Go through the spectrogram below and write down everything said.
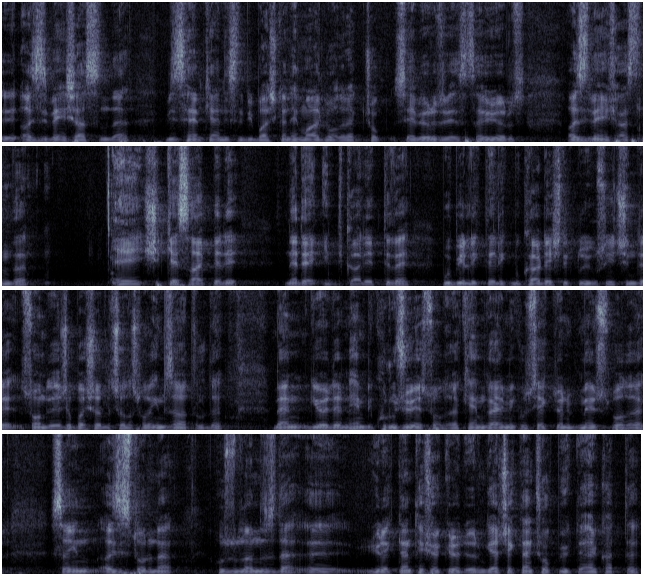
e, Aziz Bey'in şahsında biz hem kendisini bir başkan hem abi olarak çok seviyoruz ve sayıyoruz. Aziz Bey'in şahsında e, şirket sahipleri ne de intikal etti ve bu birliktelik, bu kardeşlik duygusu içinde son derece başarılı çalışmalara imza atıldı. Ben GİODER'in hem bir kurucu üyesi olarak hem gayrimenkul sektörünün bir mensubu olarak Sayın Aziz Torun'a huzurlarınızda e, yürekten teşekkür ediyorum. Gerçekten çok büyük değer kattı.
